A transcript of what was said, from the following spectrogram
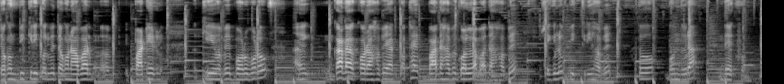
যখন বিক্রি করবে, তখন আবার পাটের কী হবে, বড় বড় গাদা করা হবে এক কথায়, বাঁধা হবে, গল্লা বাঁধা হবে, সেগুলো বিক্রি হবে। তো বন্ধুরা, দেখুন।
